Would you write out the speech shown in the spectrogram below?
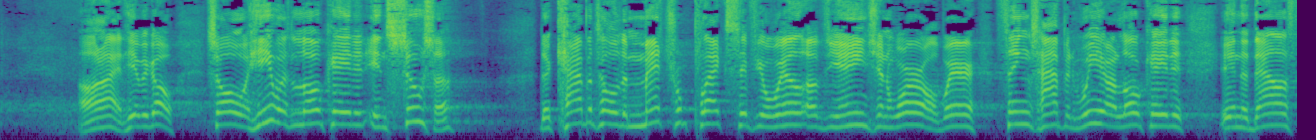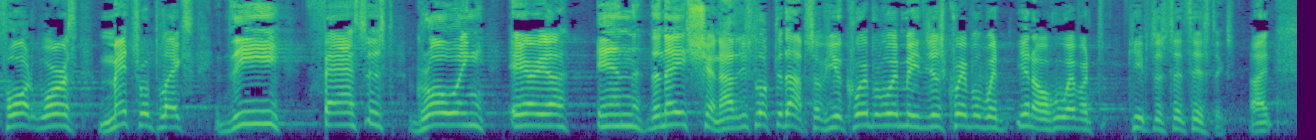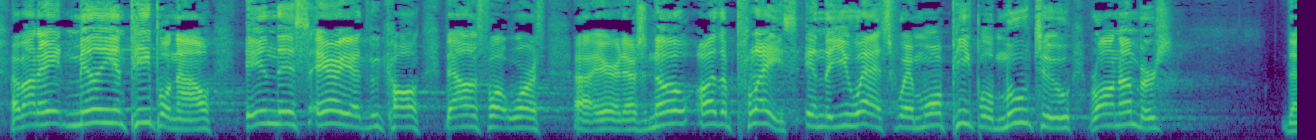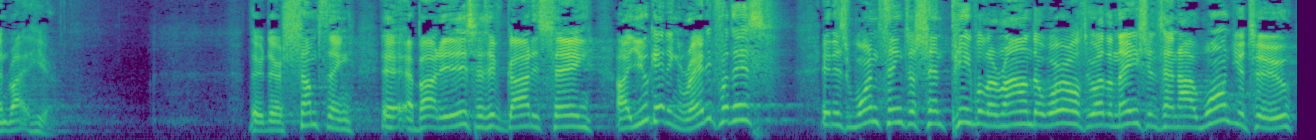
All right, here we go. So he was located in Susa the capital, the metroplex, if you will, of the ancient world where things happen. We are located in the Dallas Fort Worth metroplex, the fastest growing area in the nation. I just looked it up. So if you quibble with me, just quibble with, you know, whoever keeps the statistics, right? About 8 million people now in this area we call Dallas Fort Worth uh, area. There's no other place in the U.S. where more people move to, raw numbers, than right here. There, there's something uh, about it. It is as if God is saying, Are you getting ready for this? It is one thing to send people around the world to other nations, and I want you to,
